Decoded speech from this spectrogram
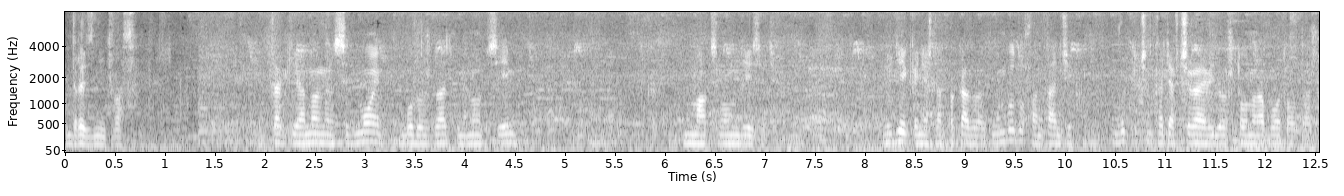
дразнить вас. Итак, я номер седьмой, буду ждать минут 7, максимум 10. Людей, конечно, показывать не буду, фонтанчик выключен, хотя вчера я видел, что он работал, даже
